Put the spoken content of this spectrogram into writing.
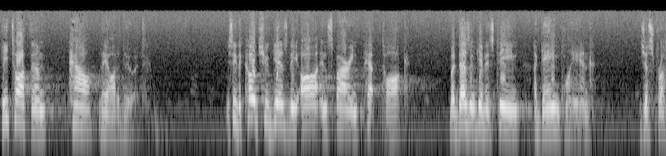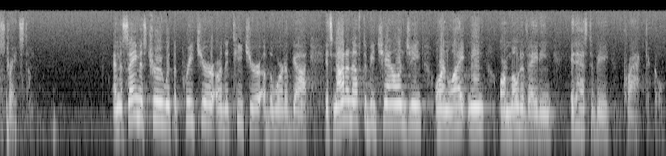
He taught them how they ought to do it. You see, the coach who gives the awe-inspiring pep talk but doesn't give his team a game plan just frustrates them. And the same is true with the preacher or the teacher of the Word of God. It's not enough to be challenging or enlightening or motivating. It has to be practical.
